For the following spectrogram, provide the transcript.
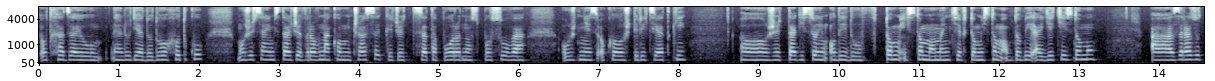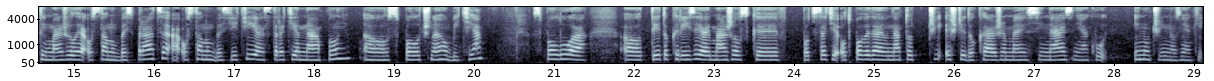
odchádzajú ľudia do dôchodku. Môže sa im stať, že v rovnakom čase, keďže sa tá pôrodnosť posúva už dnes okolo 40 že takisto im odídu v tom istom momente, v tom istom období aj deti z domu a zrazu tí manželia ostanú bez práce a ostanú bez detí a stratia náplň e, spoločného bytia spolu a e, tieto krízy aj manželské v podstate odpovedajú na to, či ešte dokážeme si nájsť nejakú inú činnosť, nejaký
